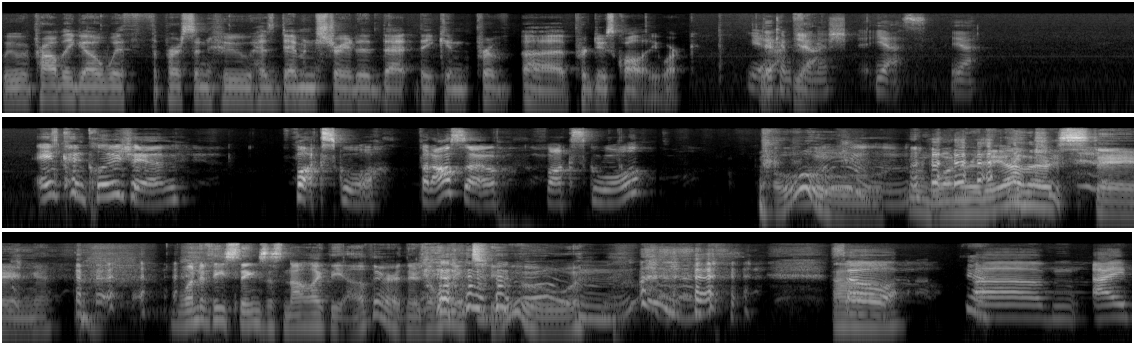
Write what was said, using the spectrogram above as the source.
we would probably go with the person who has demonstrated that they can pro- uh, produce quality work yeah. They can Yeah. finish. Yes. Yeah. In conclusion fuck school but also fuck school oh Hmm. one or the other Interesting. One of these things is not like the other, and there's only two. Mm. so Uh, Um, I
